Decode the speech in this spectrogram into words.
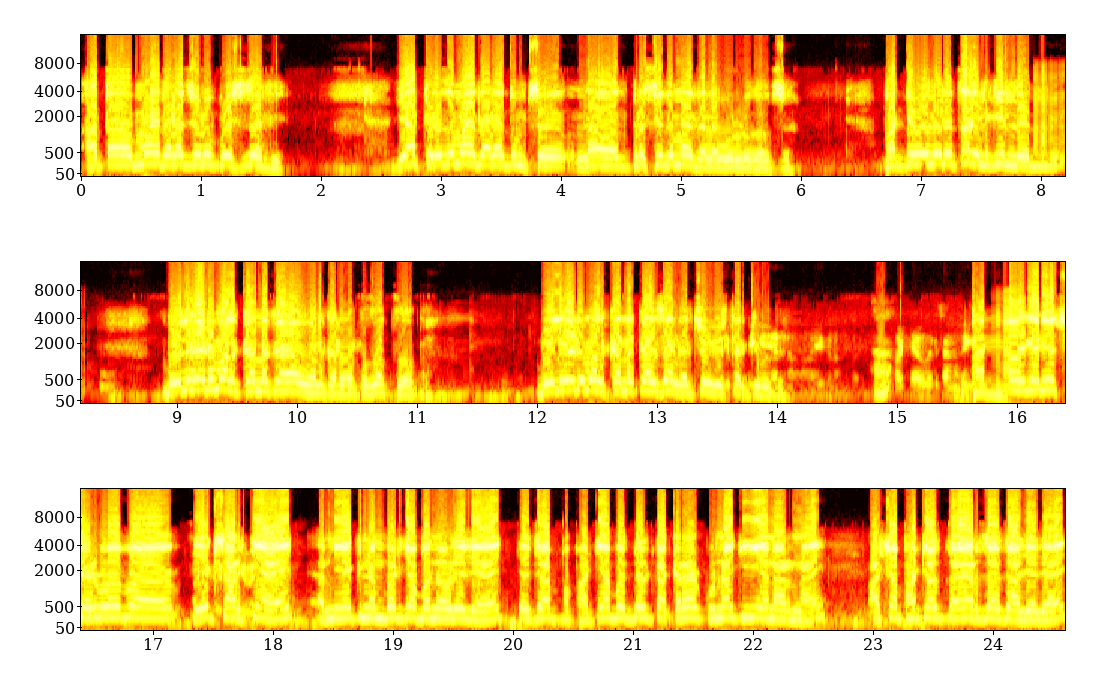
आता मैदानाची रूपरेषा झाली. यात्रेचं मैदान आहे तुमचं. नाव प्रसिद्ध मैदान आहे वरुडगावचं फाटी वगैरे चांगली किल्ले आहेत. बैलगाडी मालकांना काय आव्हान करा आता जातो बैलगाडी मालकांना काय सांगाल? चोवीस तारखेमध्ये फाट्या वगैरे सर्व ब- एकसारखे आहेत आणि एक नंबरच्या बनवलेल्या आहेत. त्याच्या फ- फाट्याबद्दल तक्रार कुणाची येणार नाही. अशा फाट्या तयार झा- झालेल्या आहेत.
